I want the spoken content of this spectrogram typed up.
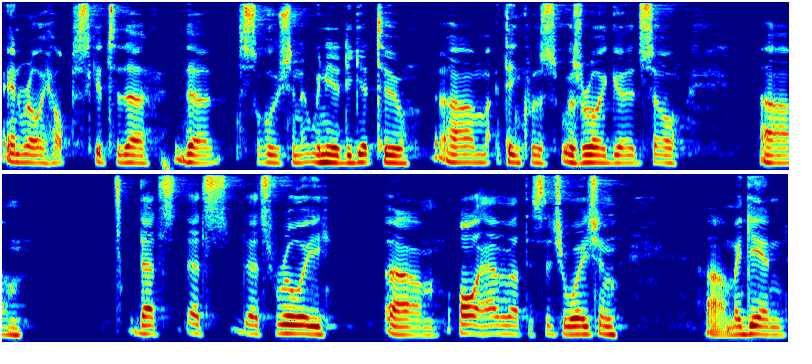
and really helped us get to the the solution that we needed to get to. Um, I think was was really good. So um, that's that's that's really um, all I have about the situation. Um, again,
